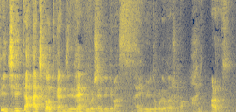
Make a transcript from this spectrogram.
ピンチヒッター8個って感じでね覚悟して出てます。はいというところでございましょうか。はいありがとうございます。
